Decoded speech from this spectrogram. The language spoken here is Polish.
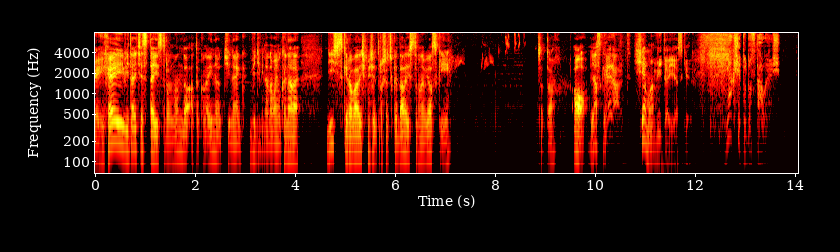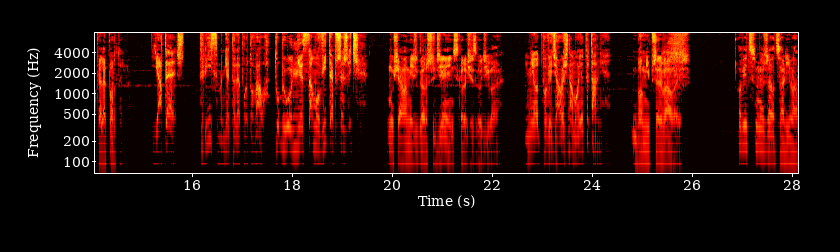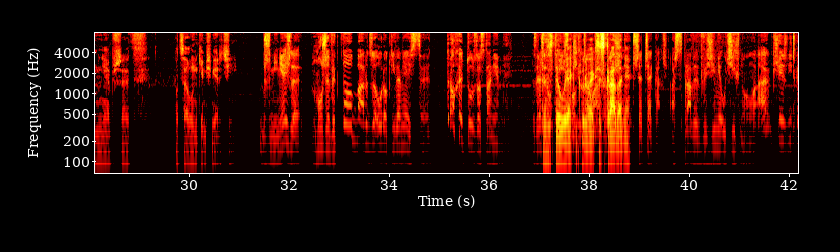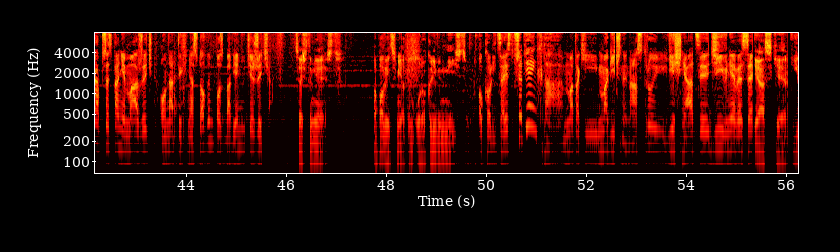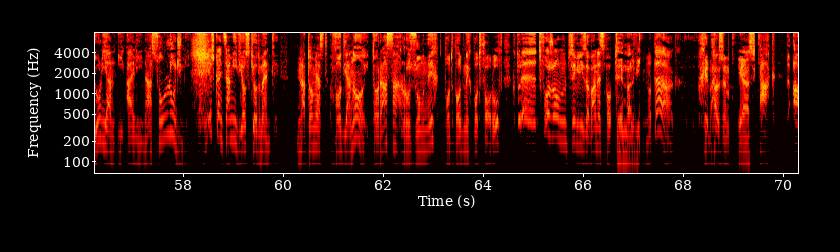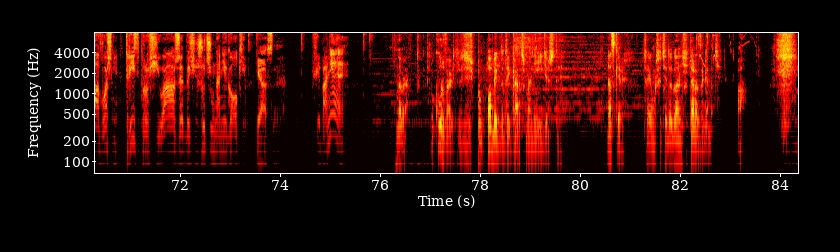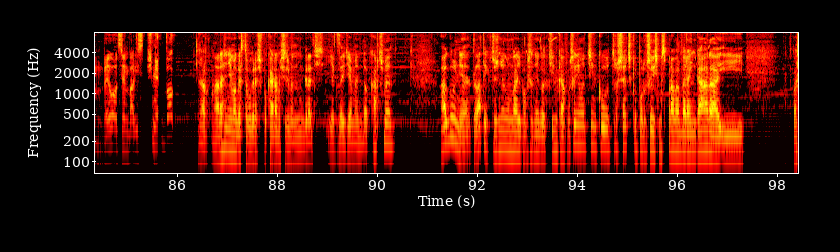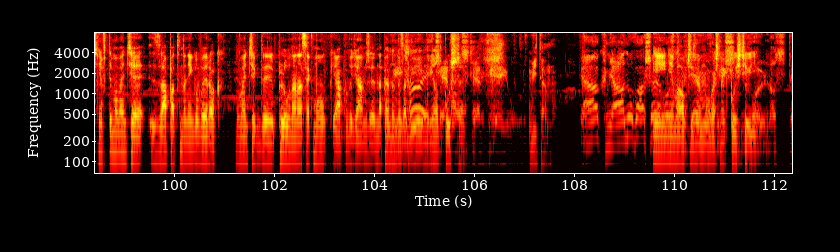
Hej, hej, witajcie z tej strony Mondo, a to kolejny odcinek Wiedźmina na moim kanale. Dziś skierowaliśmy się troszeczkę dalej w stronę wioski. Co to? O, Jaskier. Geralt, Siema. Witaj, Jaskier. jak się tu dostałeś? Teleportem. Ja też. Tris mnie teleportowała. To było niesamowite przeżycie. Musiała mieć gorszy dzień, skoro się zgodziła. Nie odpowiedziałeś na moje pytanie. Bo mi przerwałeś. Powiedzmy, że ocaliła mnie przed pocałunkiem śmierci. Brzmi nieźle. Może wy... To bardzo urokliwe miejsce. Trochę tu zostaniemy. Zresztą Ten z tyłu jaki, kurwa, jak się że skrada, musimy nie? przeczekać, aż sprawy w zimie ucichną, a księżniczka przestanie marzyć o natychmiastowym pozbawieniu cię życia. Coś w tym jest. Opowiedz mi o tym urokliwym miejscu. Okolica jest przepiękna. Ma taki magiczny nastrój, wieśniacy, dziwnie weseli. Jaskier. Julian i Alina są ludźmi, mieszkańcami wioski Odmęty. Natomiast Wodianoi to rasa rozumnych, podwodnych potworów, które tworzą cywilizowane spo... Ty, Malwi. No tak, chyba że... Jas... Tak, a właśnie, Tris prosiła, żebyś rzucił na niego okiem. Jasne. Chyba nie. Dobra. O kurwa, gdzieś po, pobiegł do tej karczmy, nie idziesz ty. Jaskier, czekaj, muszę cię dogonić i teraz zagadać. O. Było cymbalist... Śmie... Bo... Dobra, na razie nie mogę z tobą grać, pokaram się, że będę grać jak zajdziemy do karczmy. A ogólnie, dla tych, którzy nie oglądali poprzedniego odcinka, w poprzednim odcinku troszeczkę poruszyliśmy sprawę Berengara i właśnie w tym momencie zapadł na niego wyrok. W momencie, gdy pluł na nas jak mógł, ja powiedziałem, że na pewno go zabiję i mu nie odpuszczę. Witam. Jak miano wasze I nie ma opcji, żebym mu właśnie odpuścił i?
